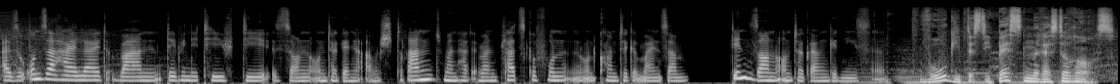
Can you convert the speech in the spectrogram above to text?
Also unser Highlight waren definitiv die Sonnenuntergänge am Strand. Man hat immer einen Platz gefunden und konnte gemeinsam den Sonnenuntergang genießen. Wo gibt es die besten Restaurants?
